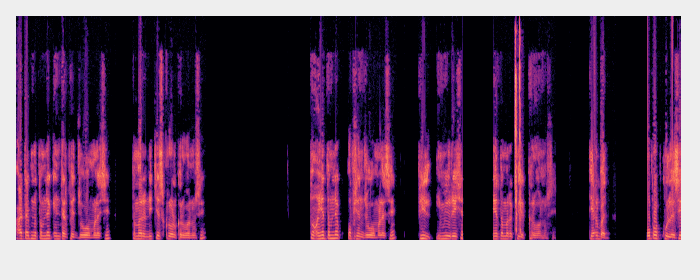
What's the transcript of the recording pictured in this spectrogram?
આ ટાઈપનું તમને એક ઇન્ટરફેસ જોવા મળે છે. તમારે નીચે સ્ક્રોલ કરવાનું છે. તો અહીંયા તમને ઓપ્શન જોવા મળે છે. ફિલ ઇમ્યુરેશન અહીંયા તમારે ક્લિક કરવાનું છે. ત્યારબાદ પોપઅપ ખુલે છે.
